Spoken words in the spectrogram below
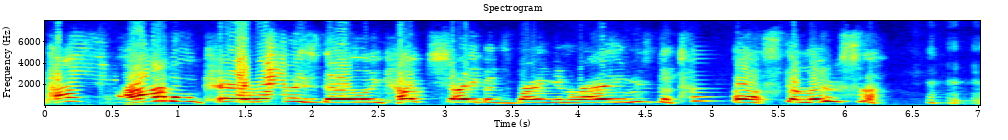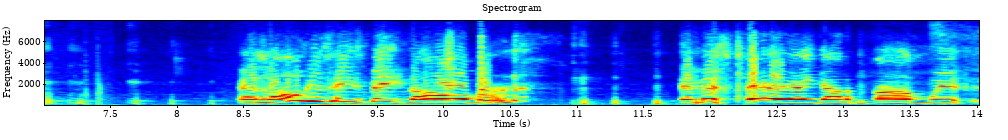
I don't care what he's doing. Coach Saban's bringing rings to Tuscaloosa. as long as he's beating Auburn, and Miss Terry ain't got a problem with it.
